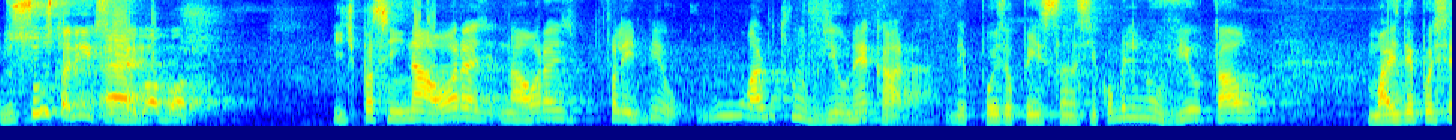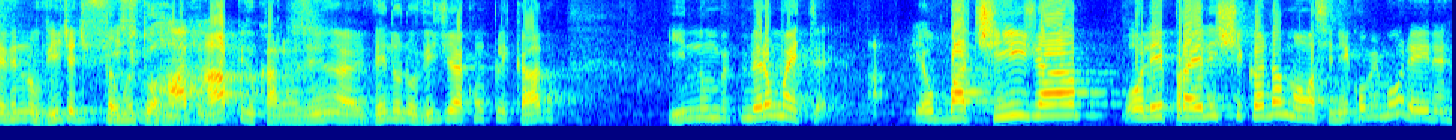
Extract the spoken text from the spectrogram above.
Do susto ali que você É. pegou a bola. e tipo assim, na hora, na hora eu falei, meu, como o árbitro não viu, né, cara? Depois eu pensando assim, como ele não viu tal. Mas depois você vendo no vídeo é difícil. muito rápido. Rápido, cara. Mas vendo- no vídeo é complicado. E no primeiro momento, eu bati e já olhei pra ele esticando a mão, assim, nem comemorei, né?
